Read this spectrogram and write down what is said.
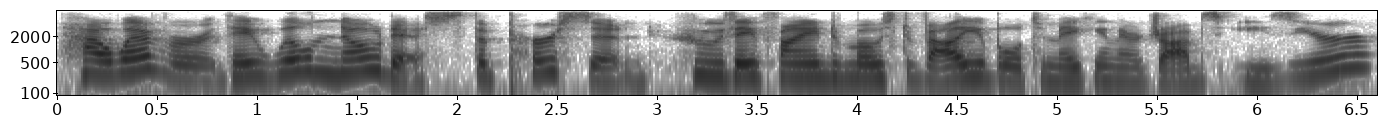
However, they will notice the person who they find most valuable to making their jobs easier.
